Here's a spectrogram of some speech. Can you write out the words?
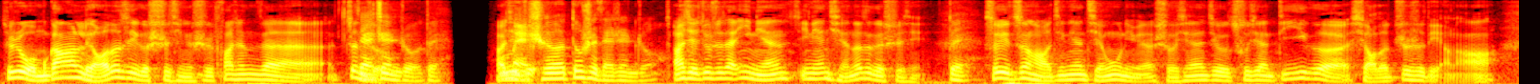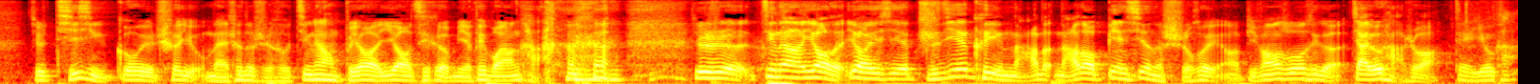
就是我们刚刚聊的这个事情是发生在郑州，在郑州，对，我而且买车都是在郑州。而且就是在一年一年前的这个事情。对，所以正好今天节目里面，首先就出现第一个小的知识点了啊，就提醒各位车友买车的时候，尽量不要要这个免费保养卡，就是尽量要的要一些直接可以拿的拿到变现的实惠啊，比方说这个加油卡是吧？对，油卡，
